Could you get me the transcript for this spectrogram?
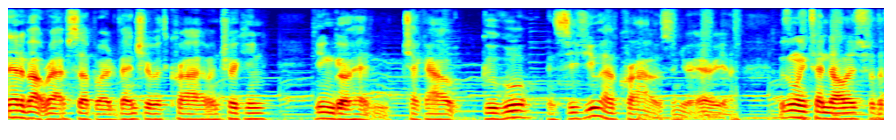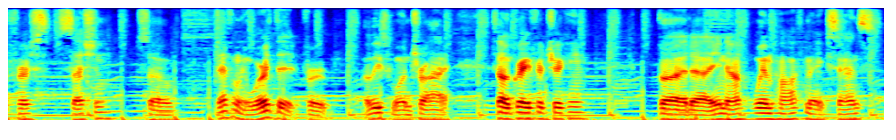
And that about wraps up our adventure with cryo and tricking. You can go ahead and check out Google and see if you have cryos in your area. It was only $10 for the first session, so definitely worth it for at least one try. Felt great for tricking, but uh, you know, Wim Hof makes sense.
